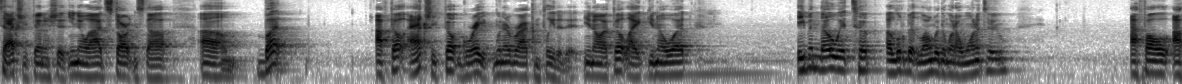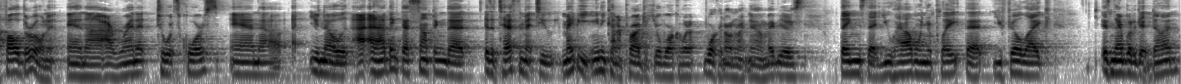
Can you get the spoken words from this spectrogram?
to actually finish it. You know, I'd start and stop, um, but I felt I actually felt great whenever I completed it. You know, I felt like, you know what, even though it took a little bit longer than what I wanted to, I followed I followed through on it and uh, I ran it to its course. And uh, you know, I, and I think that's something that is a testament to maybe any kind of project you're working working on right now. Maybe there's things that you have on your plate that you feel like is never going to get done.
